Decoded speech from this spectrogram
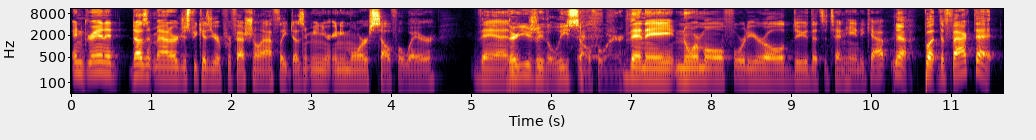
And granted, doesn't matter just because you're a professional athlete doesn't mean you're any more self-aware than They're usually the least self-aware. than a normal 40 year old dude that's a 10 handicap. Yeah. But the fact that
